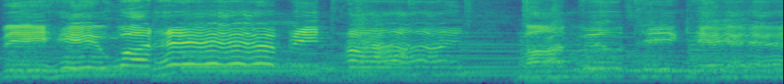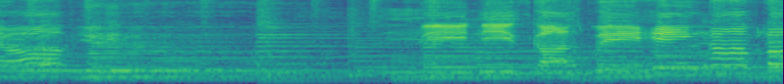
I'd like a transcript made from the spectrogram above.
Not what whatever time God will take care of you. Beneath God's wing of love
